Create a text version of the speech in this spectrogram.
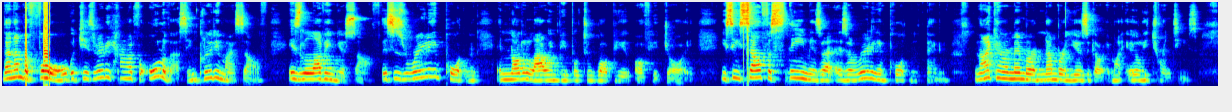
Now, number four, which is really hard for all of us, including myself, is loving yourself. This is really important in not allowing people to rob you of your joy. You see, self esteem is a, is a really important thing. And I can remember a number of years ago in my early 20s,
